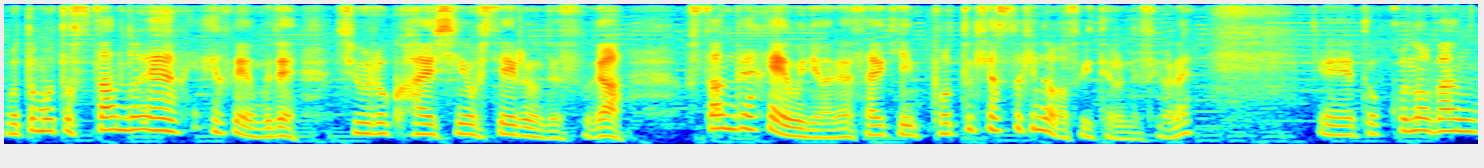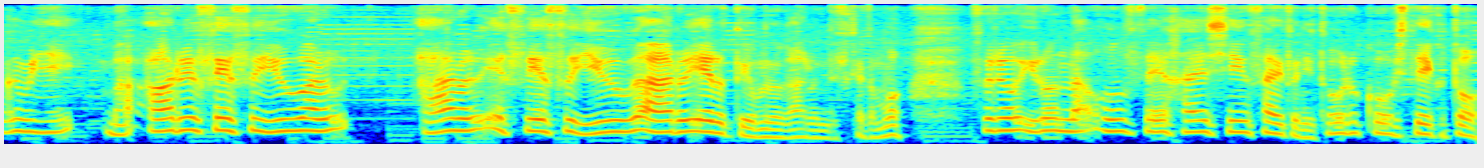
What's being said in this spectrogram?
もともとスタンド FM で収録配信をしているのですがスタンド FM にはね最近ポッドキャスト機能がついてるんですよね。えーと、この番組、まあ、RSSUR RSSURL というものがあるんですけどもそれをいろんな音声配信サイトに登録をしていくと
